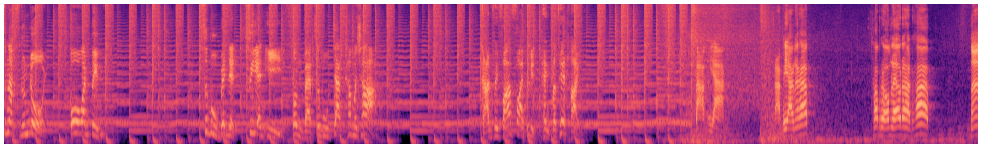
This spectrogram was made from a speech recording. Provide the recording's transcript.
สนับสนุนโดย โอวันติน สบู่เบนเน็ต CNE ต้นแบบสบู่จากธรรมชาติ การไฟฟ้าฝ่ายผลิตแห่งประเทศไทย3พยางค์สามพยางค์นะครับ ถ้าพร้อมแล้วรหัสภาพมา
